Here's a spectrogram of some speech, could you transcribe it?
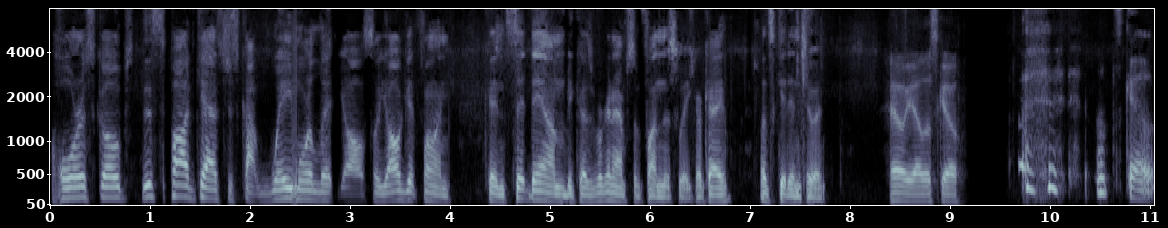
horoscopes. This podcast just got way more lit, y'all. So y'all get fun. Can sit down because we're going to have some fun this week. Okay. Let's get into it. Hell yeah, let's go. Let's go.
